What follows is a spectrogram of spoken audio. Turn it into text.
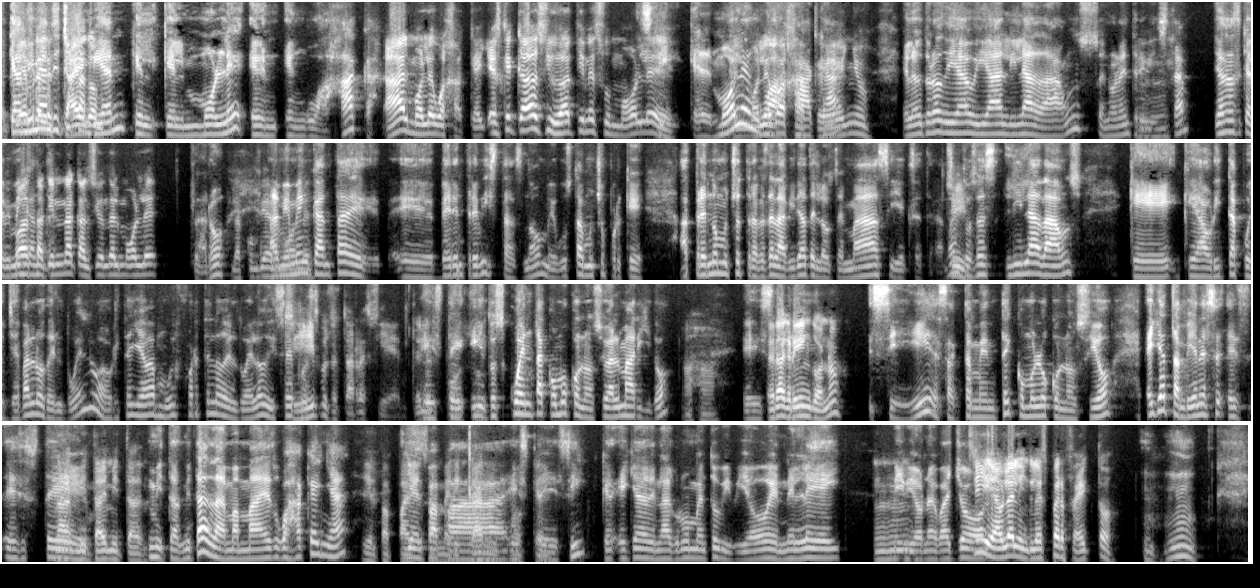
Que a mí me han dicho caigo. también que el, que el mole en, en Oaxaca. Ah, el mole oaxaqueño. Es que cada ciudad tiene su mole. Sí, que el mole, El mole en Oaxaca. oaxaqueño. El otro día vi a Lila Downs en una entrevista. Ya sabes que a mí me Hasta encanta. tiene una canción del mole. Claro, a mí me encanta eh, eh, ver entrevistas, ¿no? Me gusta mucho porque aprendo mucho a través de la vida de los demás y etcétera, ¿no? Sí. Entonces, Lila Downs, que, que ahorita pues lleva lo del duelo, ahorita lleva muy fuerte lo del duelo, dice, Sí, pues, pues, está reciente. este, y entonces cuenta cómo conoció al marido. Ajá. este, Era gringo, ¿no? Sí, exactamente, cómo lo conoció. Ella también es, es- este, mitad y mitad. mitad, mitad, la mamá es oaxaqueña Y el papá y el es papá, americano. este, sí, que ella en algún momento vivió en LA, Ujú. vivió en Nueva York. Sí, habla el inglés perfecto.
